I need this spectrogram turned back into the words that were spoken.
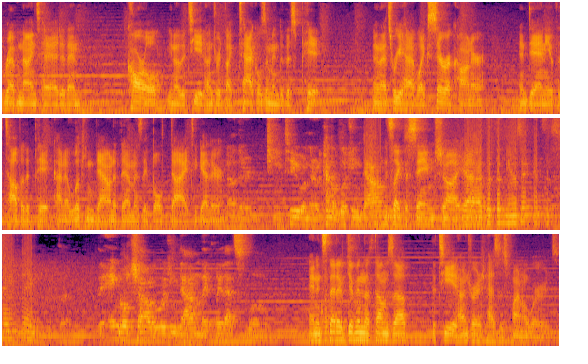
Rev 9's head, and then Carl, you know, the T800, like tackles him into this pit. And that's where you have like Sarah Connor and Danny at the top of the pit, kind of looking down at them as they both die together. Another T2, and they're kind of looking down. It's like the same shot, yeah, yeah. with the music, it's the same thing. The, the angled shot of looking down, and they play that slow. And instead of giving the thumbs up, the T800 has his final words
